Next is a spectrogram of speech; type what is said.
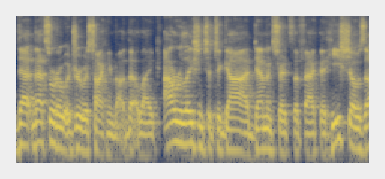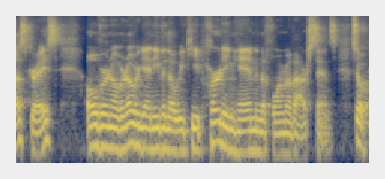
that that's sort of what Drew was talking about, that like our our relationship to God demonstrates the fact that He shows us grace over and over and over again, even though we keep hurting Him in the form of our sins. So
